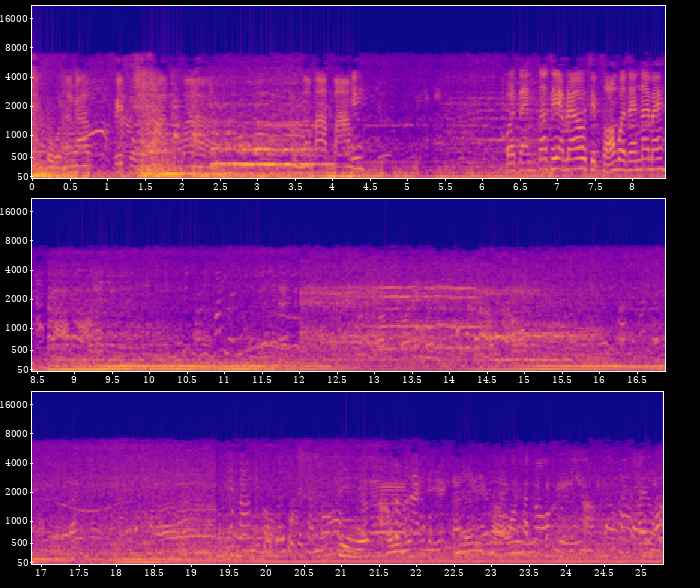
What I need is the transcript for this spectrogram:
พิสูจน์นะครับพิสูจน์นะครับว่าคุณภาพปาล์มเปอร์เซ็นต์ถ้าเทียบแล้ว 12เปอร์เซ็นต์ได้ไหม ตามที่ สุกเลยสุกจากชั้นนอกที่เนื้อขาวเลยนะเนื้อนี่ขาวชั้นนอกคือนี้เหรอไปลงมา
